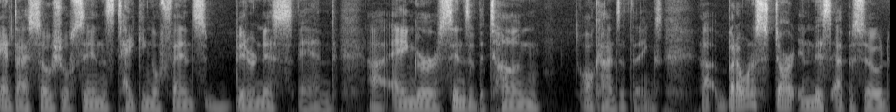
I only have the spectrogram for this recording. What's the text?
antisocial sins, taking offense, bitterness, and uh, anger, sins of the tongue, all kinds of things. Uh, but I want to start in this episode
